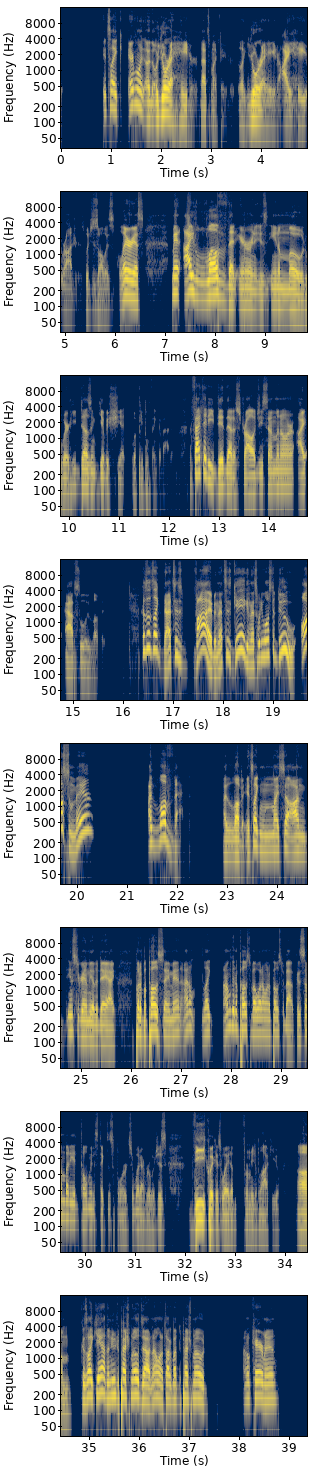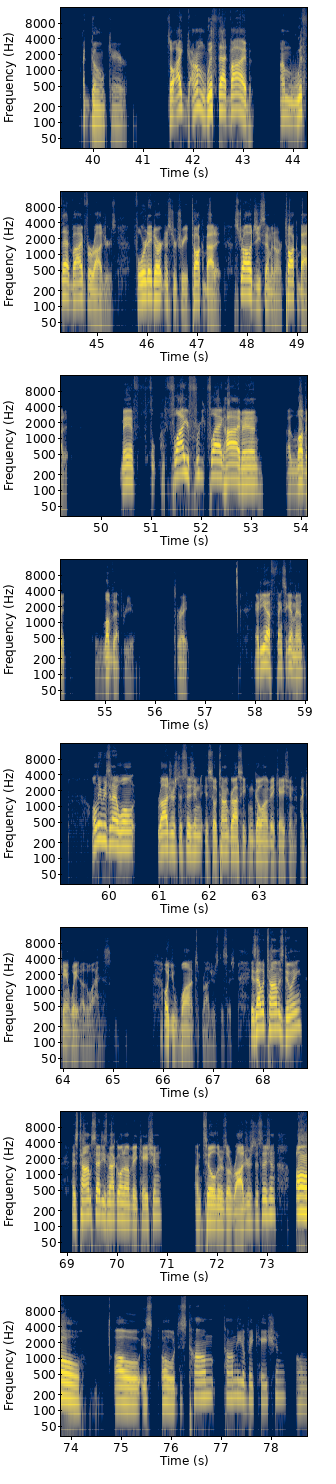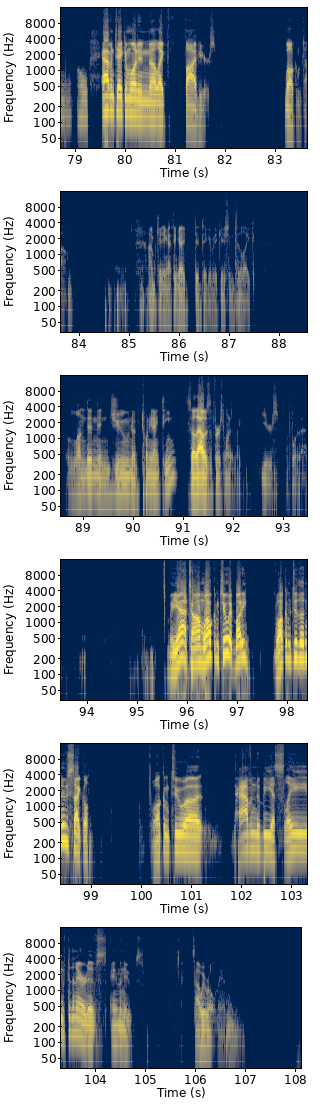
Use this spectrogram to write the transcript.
it's like everyone, oh, you're a hater. That's my favorite. Like, you're a hater. I hate Rodgers, which is always hilarious. Man, I love that Aaron is in a mode where he doesn't give a shit what people think about him. The fact that he did that astrology seminar, I absolutely love it. Because it's like, that's his vibe and that's his gig and that's what he wants to do. Awesome, man. I love that. I love it. It's like myself on Instagram the other day. I put up a post saying, "Man, I don't like. I'm going to post about what I want to post about because somebody had told me to stick to sports or whatever, which is the quickest way to for me to block you. Um, because like, yeah, the new Depeche Mode's out, and I want to talk about Depeche Mode. I don't care, man. I don't care. So I I'm with that vibe. I'm with that vibe for Rodgers. Four day darkness retreat. Talk about it. Astrology seminar. Talk about it. Man, f- fly your freak flag high, man. I love it. Love that for you. It's great. Eddie F, thanks again, man. Only reason I won't Rodgers' decision is so Tom Grosky can go on vacation. I can't wait otherwise. Oh, you want Rodgers' decision. Is that what Tom is doing? Has Tom said he's not going on vacation until there's a Rodgers decision? Oh, oh, is oh, does Tom Tom need a vacation? Oh, oh, haven't taken one in uh, like five years. Welcome, Tom. I'm kidding. I think I did take a vacation to like London in June of 2019. So that was the first one in like years before that. But yeah, Tom, welcome to it, buddy. Welcome to the news cycle. Welcome to uh, having to be a slave to the narratives and the news. That's how we roll, man.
